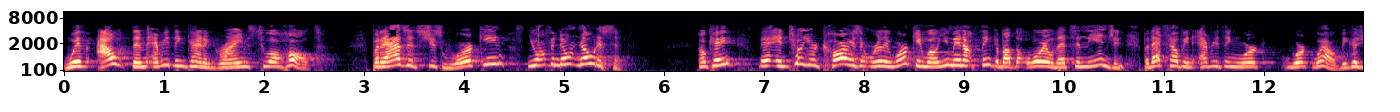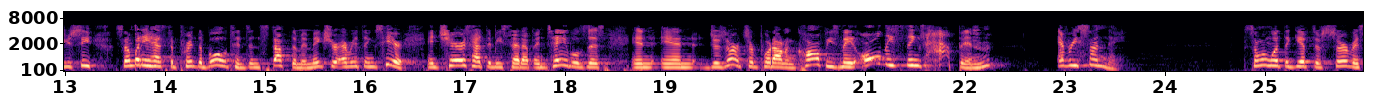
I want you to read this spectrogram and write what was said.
Without them, everything kind of grinds to a halt. But as it's just working, you often don't notice it. Okay? Until your car isn't really working well, you may not think about the oil that's in the engine, but that's helping everything work work well. Because you see, somebody has to print the bulletins and stuff them and make sure everything's here. And chairs have to be set up and tables this and, and desserts are put out and coffee's made. All these things happen every Sunday. Someone with the gift of service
